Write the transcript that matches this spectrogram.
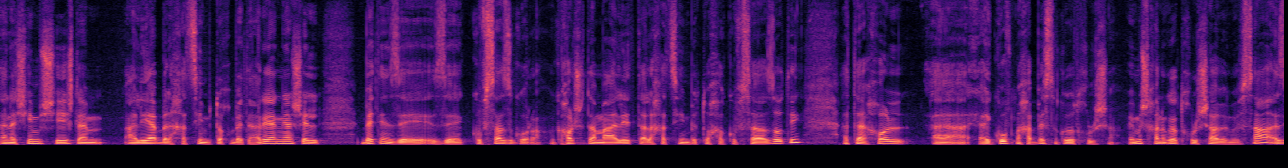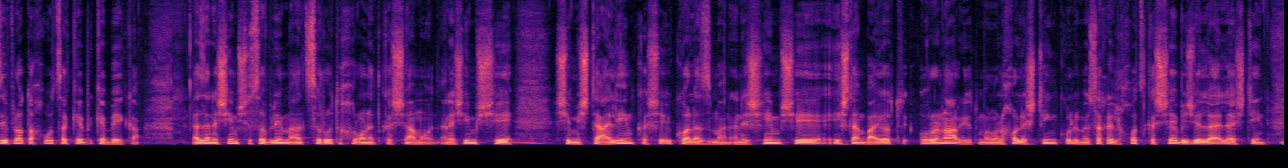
האנשים שיש להם עלייה בלחצים בתוך בטן. הרי העניין של בטן זה, זה קופסה סגורה, וככל שאתה מעלה את הלחצים בתוך הקופסה הזאת, אתה יכול הגוף מחפש נקודות חולשה. ואם יש לך נקודות חולשה במבצע, אז יבלוט החוצה כבקע. אז אנשים שסובלים מעצרות כרונית קשה מאוד, אנשים ש, שמשתעלים קשה כל הזמן, אנשים שיש להם בעיות אורונריות, הוא יכול להשתין, הוא צריך ללחוץ קשה בשביל להשתין. Mm-hmm.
